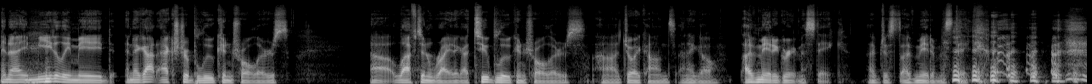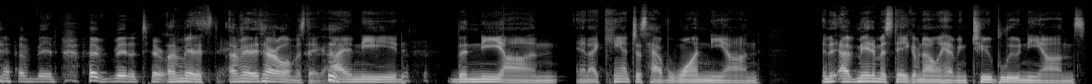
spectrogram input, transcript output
and I immediately made and I got extra blue controllers. Uh, left and right. I got two blue controllers, uh, Joy Cons, and I go, I've made a great mistake. I've just I've made a mistake. I've made I've made a terrible I've made mistake. a, I've made a terrible mistake. I need the neon, and I can't just have one neon. And I've made a mistake of not only having two blue neons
